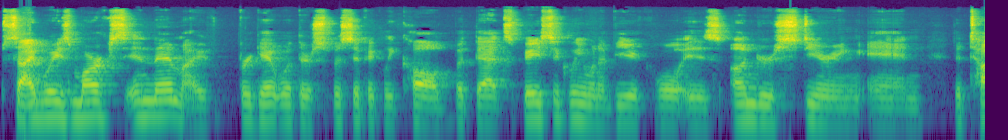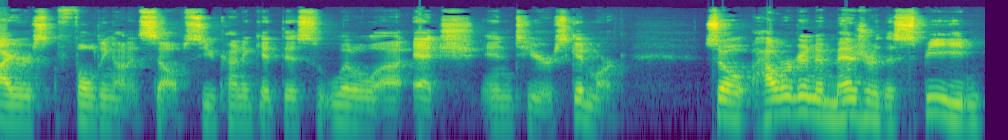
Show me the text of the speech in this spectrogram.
sideways marks in them. I forget what they're specifically called, but that's basically when a vehicle is understeering and the tire's folding on itself. So you kind of get this little uh, etch into your skid mark. So how we're going to measure the speed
